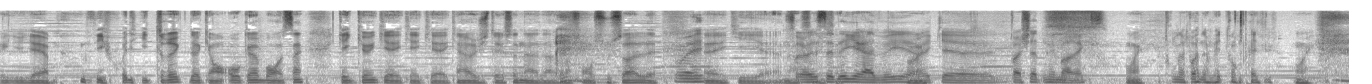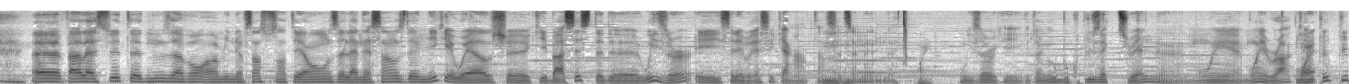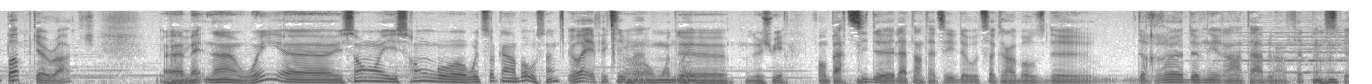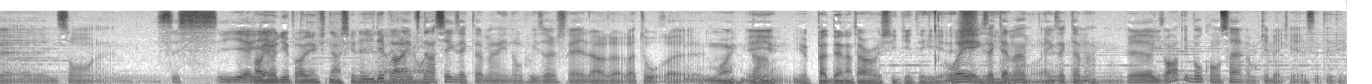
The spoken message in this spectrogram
régulièrement. Des fois, des trucs qui n'ont aucun bon sens. Quelqu'un qui, qui, a enregistré ça dans, son sous-sol. Oui. Euh, qui, euh, Sur un CD gravé avec une pochette Memorex. Oui. On n'a pas nommé de compagnie. Oui. par la suite, nous avons en 1971 la naissance de Mickey Welsh, qui est bassiste de Weezer et il célébrait ses 40 ans cette mm-hmm. semaine. Oui. Weezer, qui est un groupe beaucoup plus actuel, euh, moins, moins rock, plus, plus pop que rock. Euh, maintenant, oui, euh, ils, sont, ils seront au Woodstock en Beauce. Hein? Oui, effectivement. au mois de, de, juillet. Ils font partie de la tentative de Woodstock en Beauce de, de redevenir rentable, en fait, parce mm-hmm. qu'ils sont il y, a, eu des problèmes financiers. Il y a eu des problèmes financiers, exactement. Et donc, Weezer serait leur retour. Euh, oui, et il y a Pat Benatar aussi qui était. Euh, oui, exactement. exactement. Euh, il va y avoir des beaux concerts au Québec cet été.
